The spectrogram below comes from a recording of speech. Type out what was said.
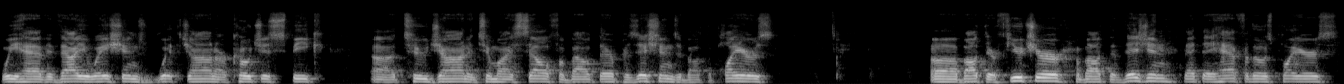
We have evaluations with Jon. Our coaches speak uh, to Jon and to myself about their positions, about the players, uh, about their future, about the vision that they have for those players.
